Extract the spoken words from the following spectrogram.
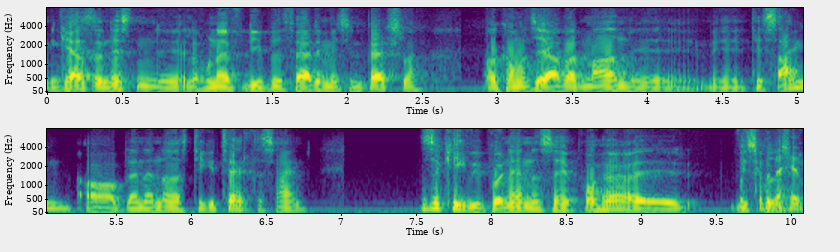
min kæreste er næsten, øh, eller hun er lige blevet færdig med sin bachelor, og kommer til at arbejde meget med, med design, og blandt andet også digitalt design. Og så kiggede vi på hinanden og sagde, prøv at høre, øh, vi skal have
